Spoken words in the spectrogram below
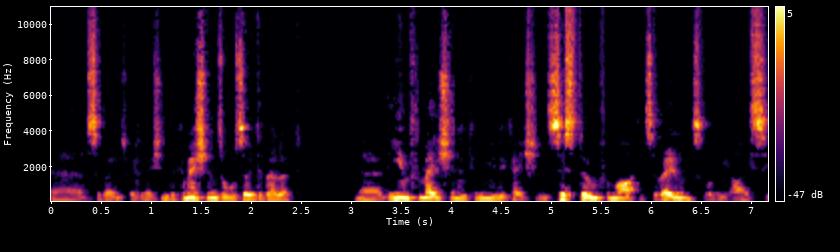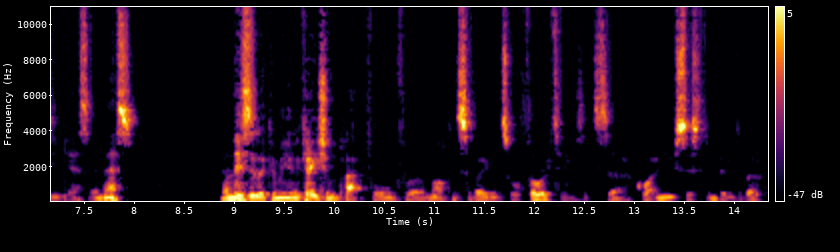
uh, surveillance regulation, the Commission's also developed uh, the Information and Communication System for Market Surveillance, or the ICSMS. And this is a communication platform for market surveillance authorities. It's uh, quite a new system being developed.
